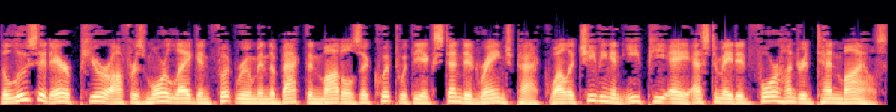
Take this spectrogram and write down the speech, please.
the Lucid Air Pure offers more leg and footroom in the back than models equipped with the extended range pack while achieving an EPA estimated 410 miles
